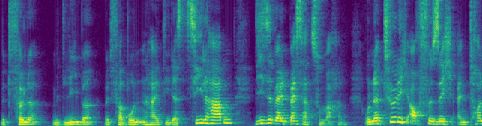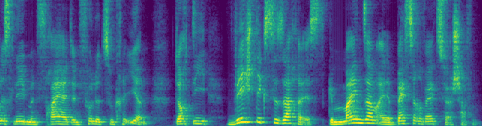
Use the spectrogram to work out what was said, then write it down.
Mit Fülle, mit Liebe, mit Verbundenheit, die das Ziel haben, diese Welt besser zu machen. Und natürlich auch für sich ein tolles Leben in Freiheit, in Fülle zu kreieren. Doch die wichtigste Sache ist, gemeinsam eine bessere Welt zu erschaffen.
